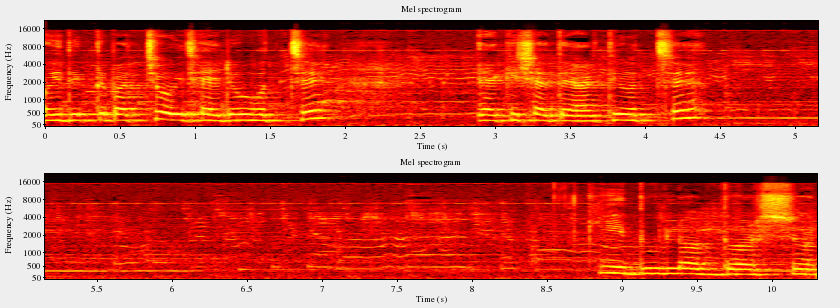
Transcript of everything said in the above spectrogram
ওই দেখতে পাচ্ছ, ওই সাইডেও হচ্ছে, একই সাথে আরতি হচ্ছে। কি দুর্লভ দর্শন।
